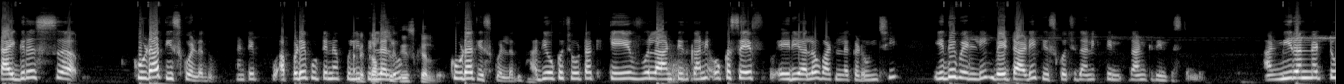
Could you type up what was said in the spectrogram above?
టైగరస్ కూడా తీసుకువెళ్ళదు అంటే అప్పుడే పుట్టిన పులి పిల్లలు కూడా తీసుకువెళ్ళదు అది ఒక చోట కేవ్ లాంటిది కానీ ఒక సేఫ్ ఏరియాలో వాటిని అక్కడ ఉంచి ఇది వెళ్ళి వేటాడి తీసుకొచ్చి దానికి దానికి తినిపిస్తుంది. అండ్ మీరు అన్నట్టు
